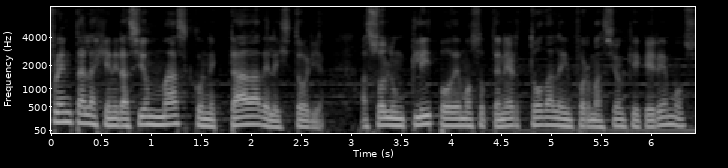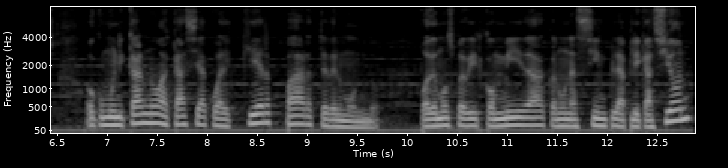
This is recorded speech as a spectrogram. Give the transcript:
frente a la generación más conectada de la historia. A solo un clic podemos obtener toda la información que queremos o comunicarnos a casi a cualquier parte del mundo. Podemos pedir comida con una simple aplicación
